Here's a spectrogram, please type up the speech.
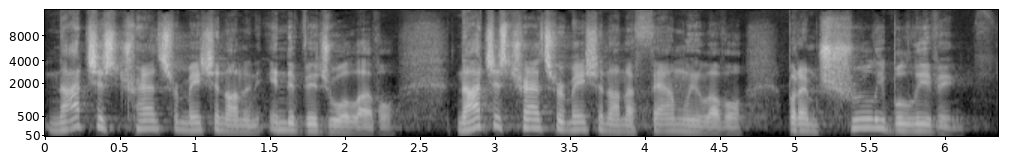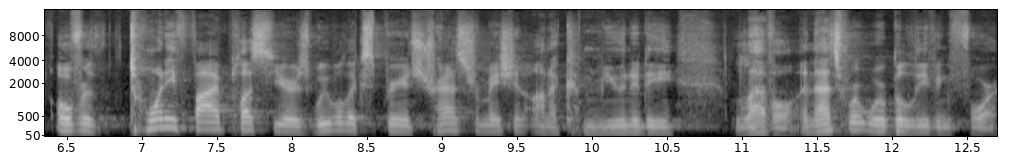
not just transformation on an individual level, not just transformation on a family level, but I'm truly believing over 25 plus years, we will experience transformation on a community level. And that's what we're believing for.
